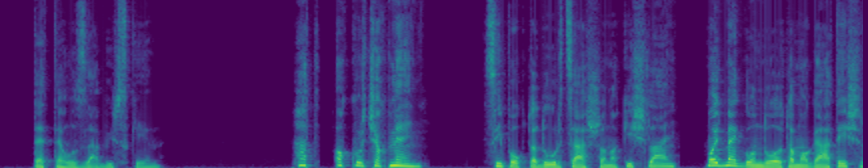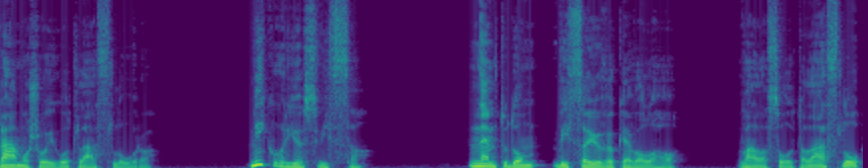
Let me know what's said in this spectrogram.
– tette hozzá büszkén. – Hát akkor csak menj! – szipogta durcásan a kislány, majd meggondolta magát, és rámosolygott Lászlóra. Mikor jössz vissza? Nem tudom, visszajövök-e valaha, válaszolta László,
